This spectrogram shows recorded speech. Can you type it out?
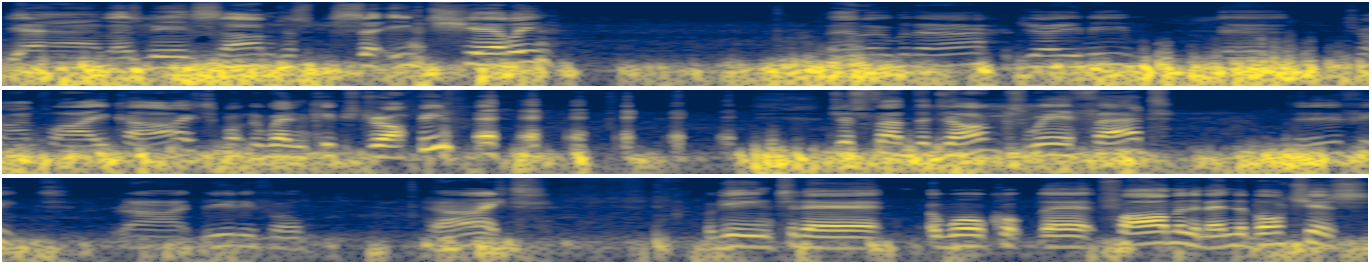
Yeah, there's me and Sam just sitting, chilling. Then over there, Jamie, uh, try and fly a kite, but the wind keeps dropping. just fed the dogs, we're fed. Perfect. Right, beautiful. Right. We're going to the, a walk up the farm and then the butchers.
